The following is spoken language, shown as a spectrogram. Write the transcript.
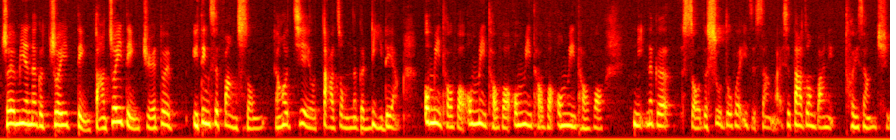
最后面那个锥顶打锥顶，绝对一定是放松，然后借由大众那个力量，阿弥陀佛，阿弥陀佛，阿弥陀佛，阿弥陀佛，你那个手的速度会一直上来，是大众把你推上去，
